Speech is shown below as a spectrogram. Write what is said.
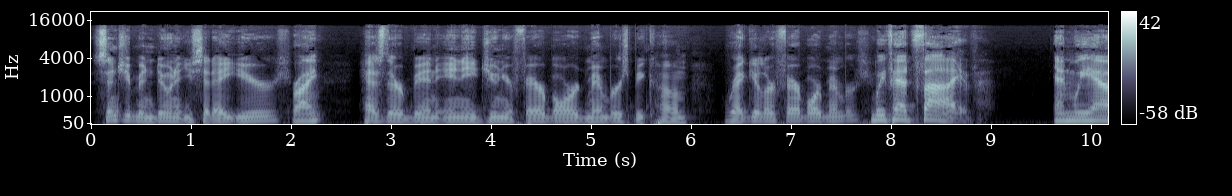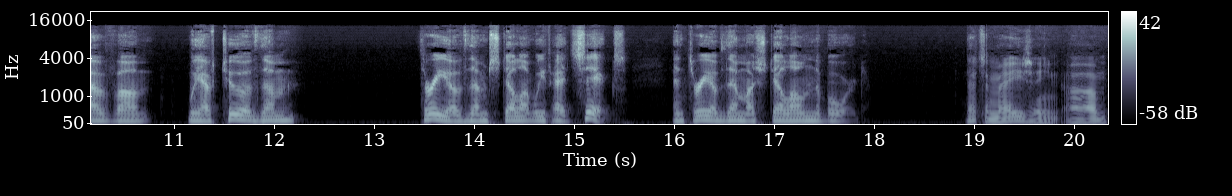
Since you've been doing it, you said eight years, right? Has there been any Junior Fair Board members become regular Fair Board members? We've had five, and we have um, we have two of them, three of them still. On, we've had six, and three of them are still on the board. That's amazing. Um,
